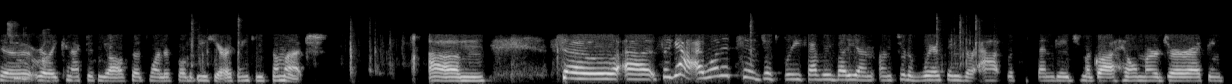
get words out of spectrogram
to really connect with you all. So it's wonderful to be here. Thank you so much. Um, so, uh, so yeah, I wanted to just brief everybody on, on sort of where things are at with the Cengage McGraw-Hill merger. I think,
